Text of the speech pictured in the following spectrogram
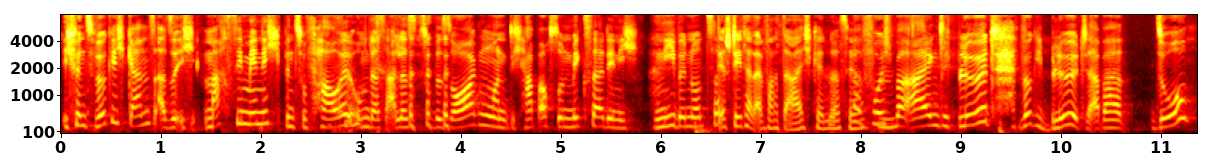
ich find's wirklich ganz, also ich mache sie mir nicht, ich bin zu faul, um das alles zu besorgen und ich habe auch so einen Mixer, den ich nie benutze. Der steht halt einfach da, ich kenne das ja. ja furchtbar, mhm. eigentlich blöd, wirklich blöd, aber so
